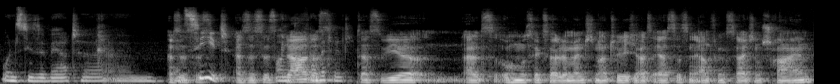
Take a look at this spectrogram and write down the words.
uns diese Werte ähm, Also es erzieht. ist, also es ist klar, dass, dass wir als homosexuelle Menschen natürlich als erstes in Anführungszeichen schreien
